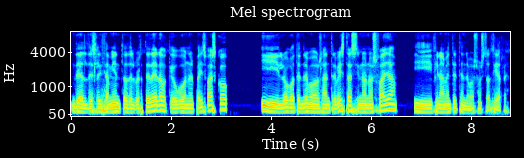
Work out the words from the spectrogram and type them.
del deslizamiento del vertedero que hubo en el País Vasco y luego tendremos la entrevista, si no nos falla, y finalmente tendremos nuestro cierre.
